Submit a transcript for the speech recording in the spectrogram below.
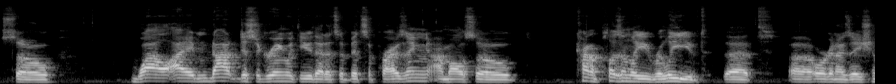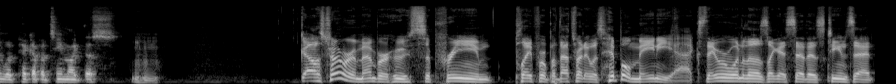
So while I'm not disagreeing with you that it's a bit surprising, I'm also kind of pleasantly relieved that uh, organization would pick up a team like this. I was trying to remember who Supream played for, but that's right. It was Hippomaniacs. They were one of those, like I said, those teams that,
